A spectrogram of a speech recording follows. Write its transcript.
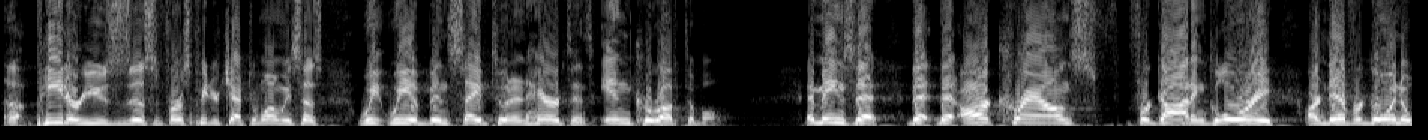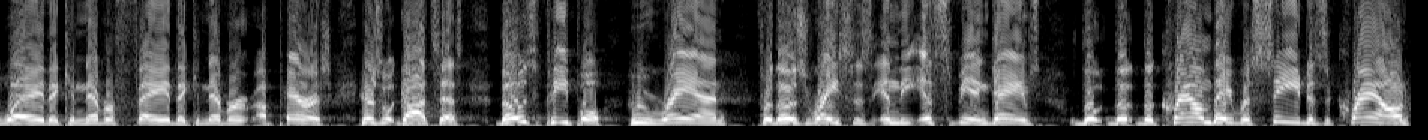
uh, Peter uses this in 1 Peter chapter 1 when he says, we, we have been saved to an inheritance incorruptible. It means that, that, that our crowns for God and glory are never going away. They can never fade. They can never uh, perish. Here's what God says. Those people who ran for those races in the Isthmian Games, the, the, the crown they received is a crown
